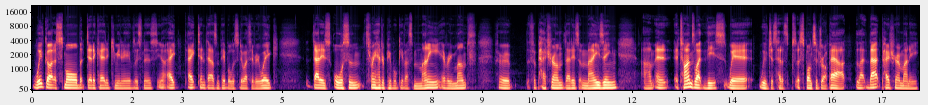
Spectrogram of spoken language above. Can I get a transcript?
we've got a small but dedicated community of listeners. You know, eight eight ten thousand people listen to us every week. That is awesome. Three hundred people give us money every month for for Patreon. That is amazing. Um, and at times like this, where we've just had a sponsor drop out, like that Patreon money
